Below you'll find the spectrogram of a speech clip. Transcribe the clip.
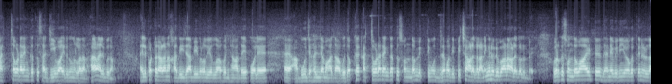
കച്ചവട രംഗത്ത് സജീവമായിരുന്നു എന്നുള്ളതാണ്. അതാണ് അത്ഭുതം. അതിൽപ്പെട്ട ഒരാളാണ് ഖദീജ ബീബർ അലി അള്ളാഹുൻഹ അതേപോലെ അബൂജഹലിന്റെ മാതാവ്. ഇതൊക്കെ കച്ചവട രംഗത്ത് സ്വന്തം വ്യക്തിമുദ്ര പതിപ്പിച്ച ആളുകളാണ്. ഇങ്ങനെ ഒരുപാട് ആളുകളുണ്ട്. അവർക്ക് സ്വന്തമായിട്ട് ധനവിനിയോഗത്തിനുള്ള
